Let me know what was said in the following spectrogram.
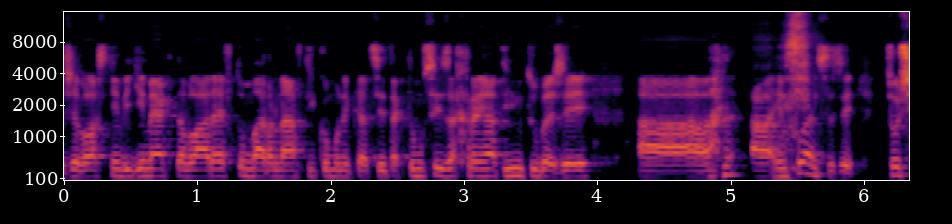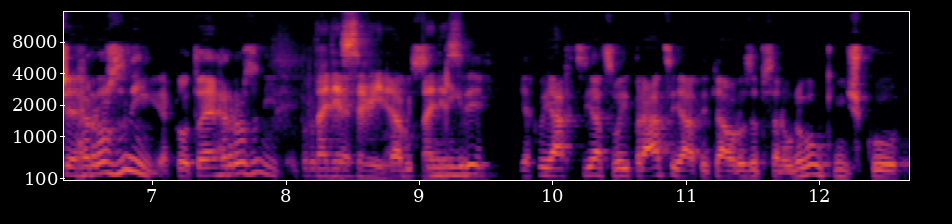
že vlastně vidíme, jak ta vláda je v tom marná v té komunikaci, tak to musí zachránit ty youtubeři a, a influenceři, což je hrozný, jako to je hrozný. To prostě, se ví, já bych si nikdy, jako já chci dělat svoji práci, já teď mám rozepsanou novou knížku,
